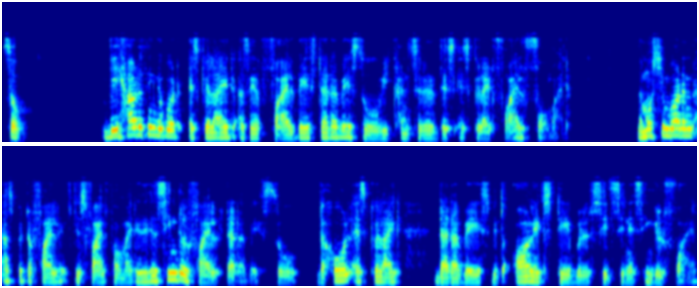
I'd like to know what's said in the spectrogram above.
So we have to think about SQLite as a file-based database. So we consider this SQLite file format. The most important aspect of file, this file format is it is a single file database. So the whole SQLite database with all its tables sits in a single file.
